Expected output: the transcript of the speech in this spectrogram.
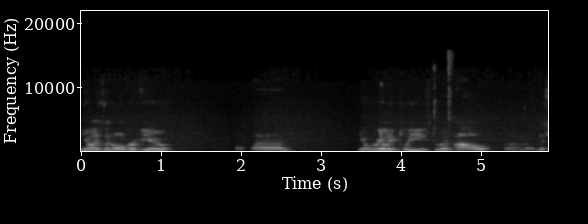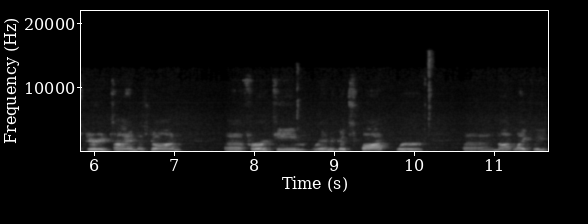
you know, as an overview, uh, you know, really pleased with how uh, this period of time has gone uh, for our team. We're in a good spot. We're uh, not likely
